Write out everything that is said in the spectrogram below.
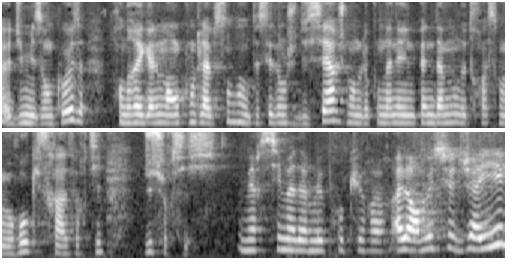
euh, du mis en cause. Vous prendrez également en compte l'absence d'antécédents judiciaires. Je demande de le condamner à une peine d'amende de 300 euros qui sera assortie du sursis. Merci, Madame le procureur. Alors, Monsieur Jail,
